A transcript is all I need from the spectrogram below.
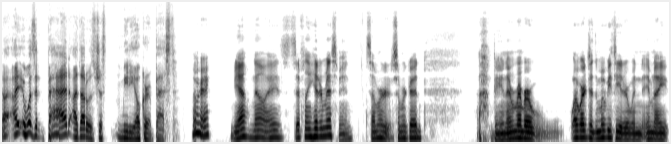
I, it wasn't bad. I thought it was just mediocre at best. Okay. Yeah, no, it's definitely hit or miss, man. Some are some are good. Ah, man, I remember I worked at the movie theater when M Night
